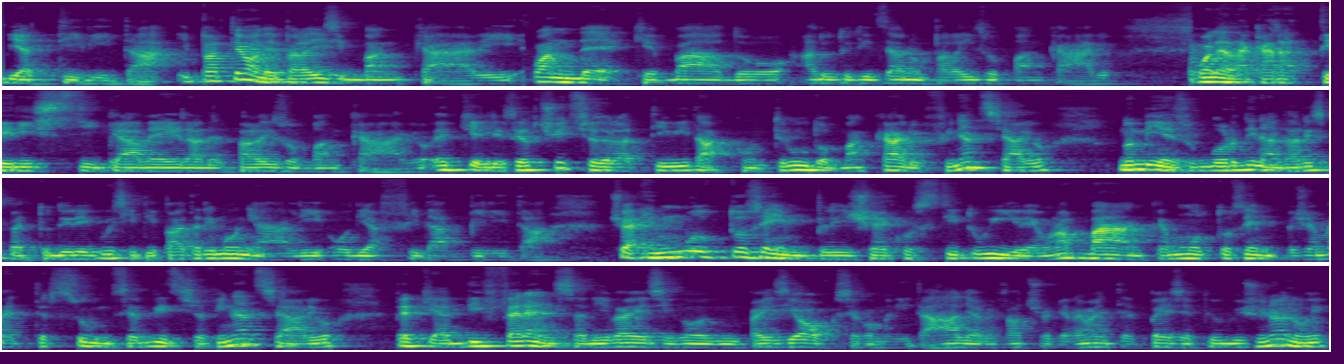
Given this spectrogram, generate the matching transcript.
di attività. Partiamo dai paradisi bancari. Quando è che vado ad utilizzare un paradiso bancario? Qual è la caratteristica vera del paradiso bancario? È che l'esercizio dell'attività contenuto bancario e finanziario non viene subordinata rispetto di requisiti patrimoniali o di affidabilità. Cioè è molto semplice costituire una banca, è molto semplice mettere su un servizio finanziario perché a differenza di paesi, paesi OXE come l'Italia, vi faccio chiaramente il paese più vicino a noi,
